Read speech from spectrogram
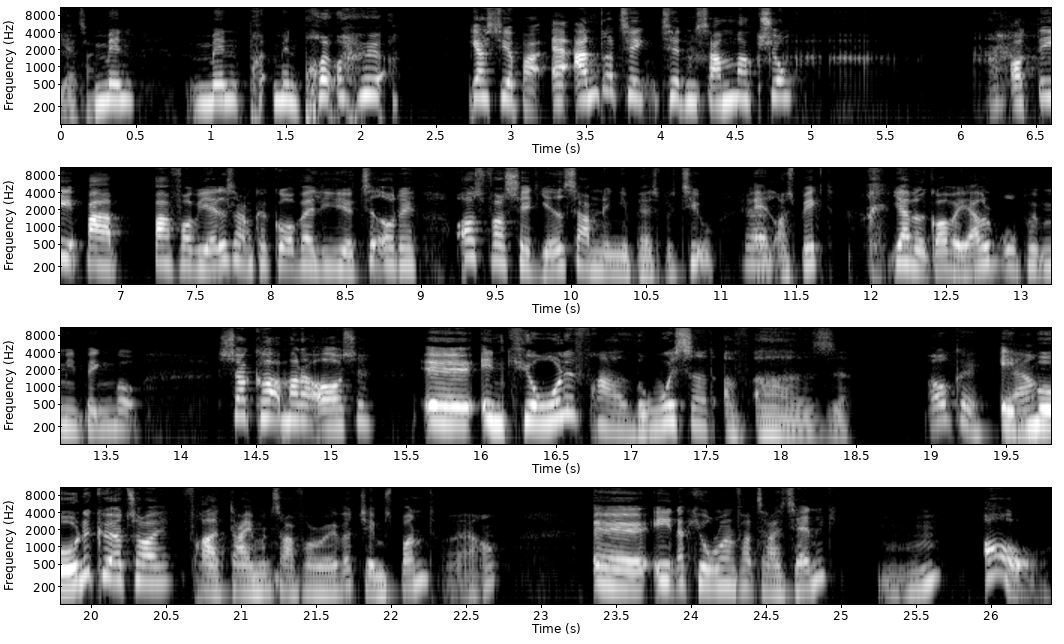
Ja, tak. Men, men, pr- men prøv at høre. Nej. Jeg siger bare, er andre ting til den samme aktion? Og det er bare, bare for, at vi alle sammen kan gå og være lidt irriteret over det. Også for at sætte jædesamlingen i perspektiv. Ja. Al respekt. Jeg ved godt, hvad jeg vil bruge på mine penge på. Så kommer der også øh, en kjole fra The Wizard of Oz. Okay. Et ja. månekøretøj fra Diamonds Are Forever, James Bond. Ja. Øh, en af kjolerne fra Titanic. Mm-hmm. Og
